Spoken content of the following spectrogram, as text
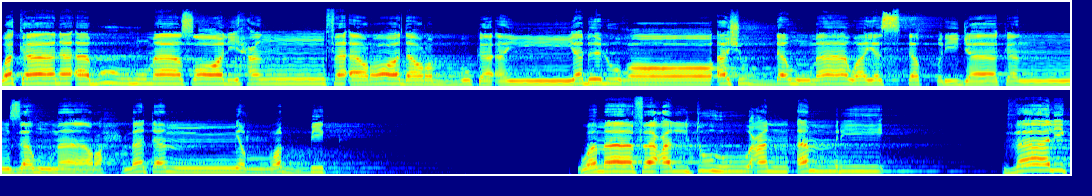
وكان أبوهما صالحا فأراد ربك أن يبلغا أشدهما ويستخرجا كنزهما رحمة من ربك وما فعلته عن أمري ذلك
